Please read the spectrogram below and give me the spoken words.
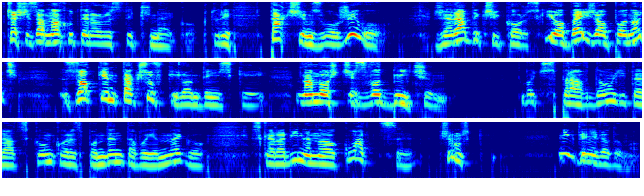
w czasie zamachu terrorystycznego, który tak się złożyło, że Radek Sikorski obejrzał ponoć z okien taksówki londyńskiej na moście zwodniczym. Bądź z prawdą literacką korespondenta wojennego z karabinem na okładce książki. Nigdy nie wiadomo.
